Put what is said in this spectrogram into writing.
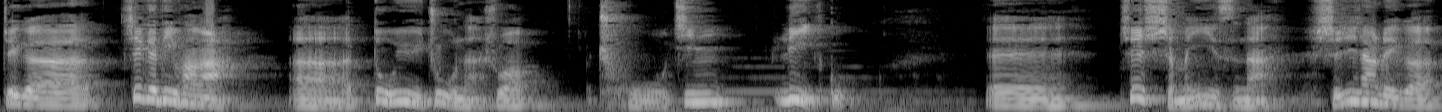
这个这个地方啊，呃，杜预注呢说楚金立故，呃，这什么意思呢？实际上这个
